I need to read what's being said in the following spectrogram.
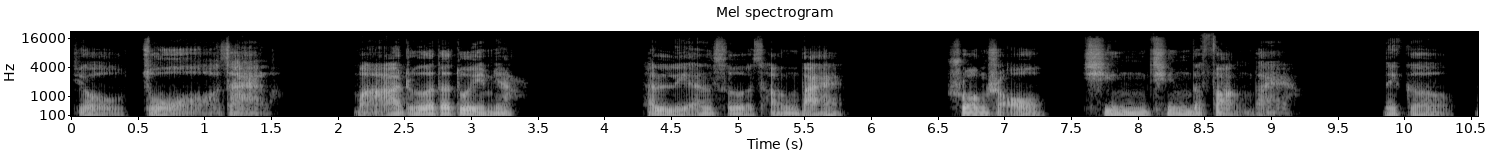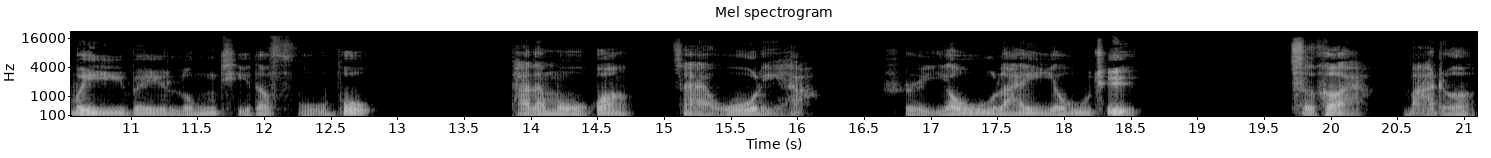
就坐在了马哲的对面，他脸色苍白，双手轻轻的放在啊那个微微隆起的腹部，他的目光在屋里呀是游来游去。此刻呀，马哲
